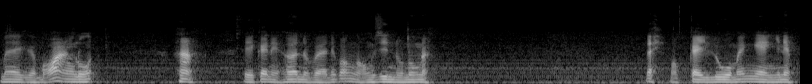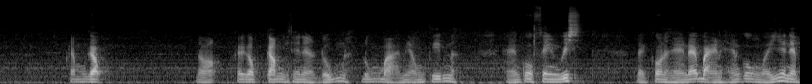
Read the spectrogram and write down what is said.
Mê rồi bỏ ăn luôn ha thì cây này hơn là về nó có ngọn zin luôn luôn nè đây, một cây lua máy ngang như em cắm gốc. Đó, cái gốc cắm như thế này đúng nè, đúng bài mấy ống kiếm nè. Hãng của Fenwick đây, con này hàng đá bàn này, hãng của Mỹ anh em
